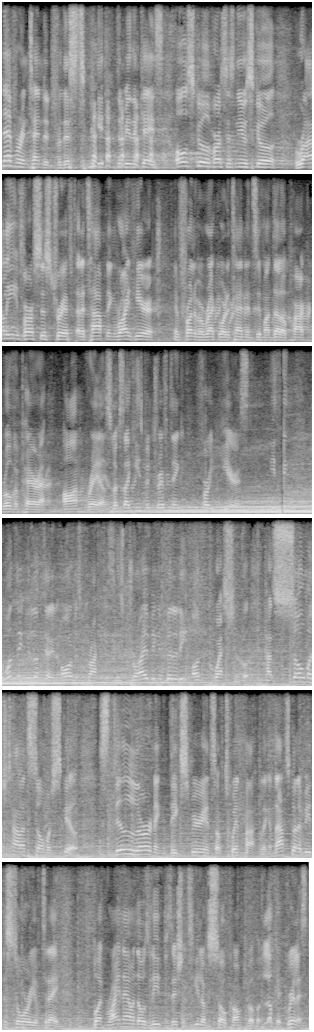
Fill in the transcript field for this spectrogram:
never intended for this to be, to be the case. Old school versus new school, rally versus drift, and it's happening right here in front of a record attendance in Mondello Park. Rovanperä on rails. Looks like he's been drifting for years. One thing we looked at in all of his practice, his driving ability, unquestionable. Has so much talent, so much skill. Still learning the experience of twin battling, and that's going to be the story of today. But right now in those lead positions, he looks so comfortable. But look at Grillis.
